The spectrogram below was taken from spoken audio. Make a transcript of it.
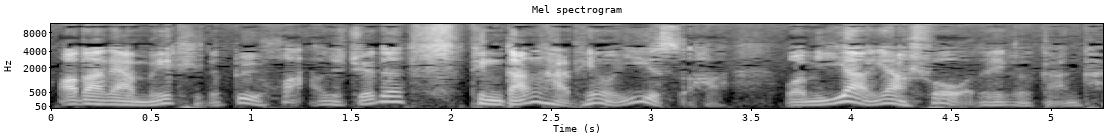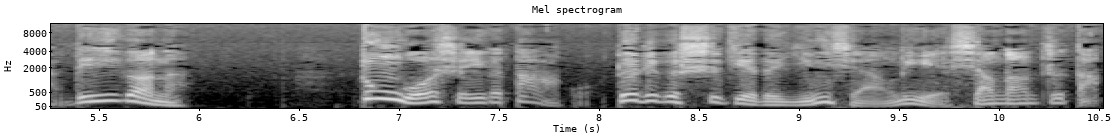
澳大利亚媒体的对话，我就觉得挺感慨，挺有意思哈。我们一样一样说我的这个感慨。第一个呢，中国是一个大国，对这个世界的影响力也相当之大。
